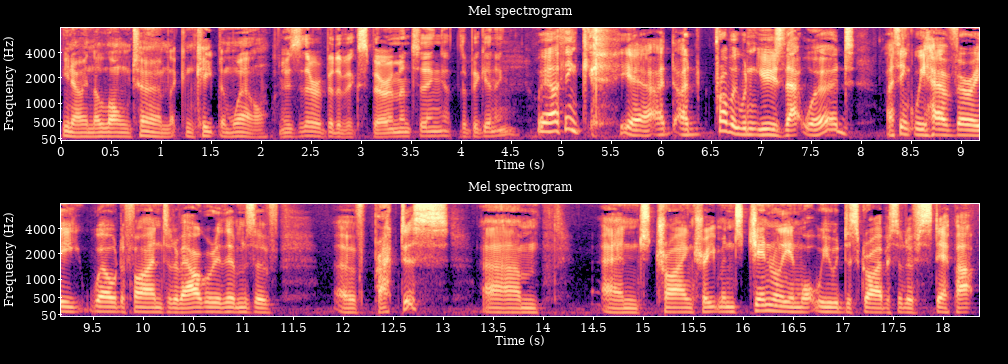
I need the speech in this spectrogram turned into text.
you know, in the long term that can keep them well. Is there a bit of experimenting at the beginning? Well, I think, yeah, I, probably wouldn't use that word. I think we have very well defined sort of algorithms of of practice um, and trying treatments, generally in what we would describe a sort of step up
